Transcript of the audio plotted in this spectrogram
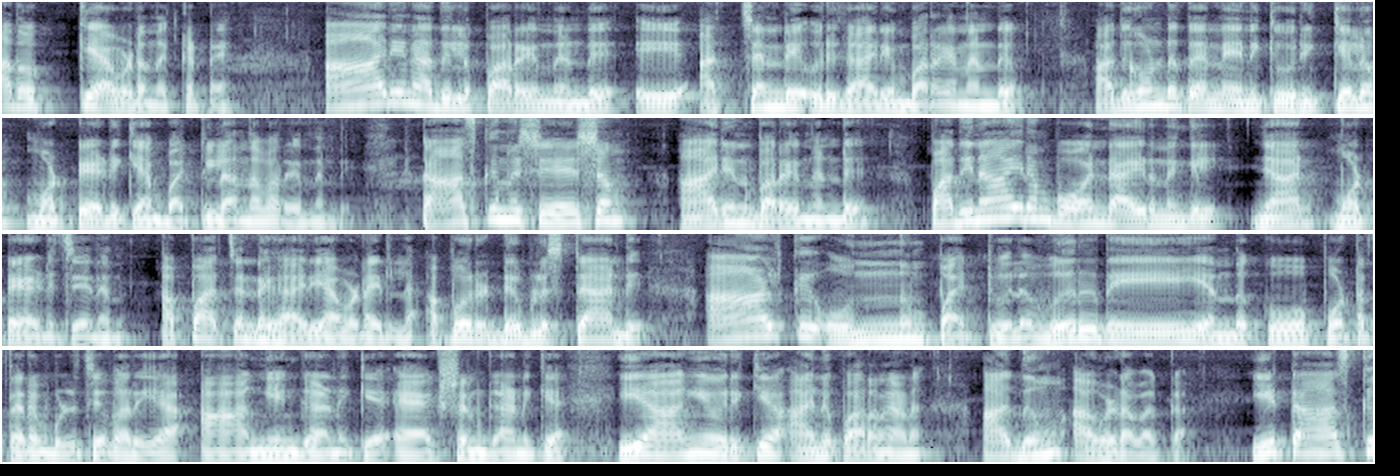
അതൊക്കെ അവിടെ നിൽക്കട്ടെ. ആര്യൻ അതിൽ പറയുന്നുണ്ട് ഈ അച്ഛന്റെ ഒരു കാര്യം പറയുന്നുണ്ട്. അതുകൊണ്ട് തന്നെ എനിക്ക് ഒരിക്കലും മുട്ടയടിക്കാൻ പറ്റില്ല എന്ന് പറയുന്നുണ്ട്. ടാസ്കിന് ശേഷം ആര്യൻ പറയുന്നുണ്ട് പതിനായിരം പോയിന്റ് ആയിരുന്നെങ്കിൽ ഞാൻ മുട്ടയടിച്ചേനെന്ന്. അപ്പോൾ അച്ഛന്റെ കാര്യം അവിടെ ഇല്ല. അപ്പോൾ ഒരു ഡബിൾ സ്റ്റാൻഡ് ആൾക്ക് ഒന്നും പറ്റൂല. വെറുതെ എന്തൊക്കെയോ പൊട്ടത്തരം വിളിച്ച് പറയുക ആംഗ്യം കാണിക്കുക ആക്ഷൻ കാണിക്കുക ഈ ആംഗ്യം ഒരിക്കൽ അനു പറഞ്ഞാണ്. അതും അവിടെ വെക്കുക ഈ ടാസ്ക്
